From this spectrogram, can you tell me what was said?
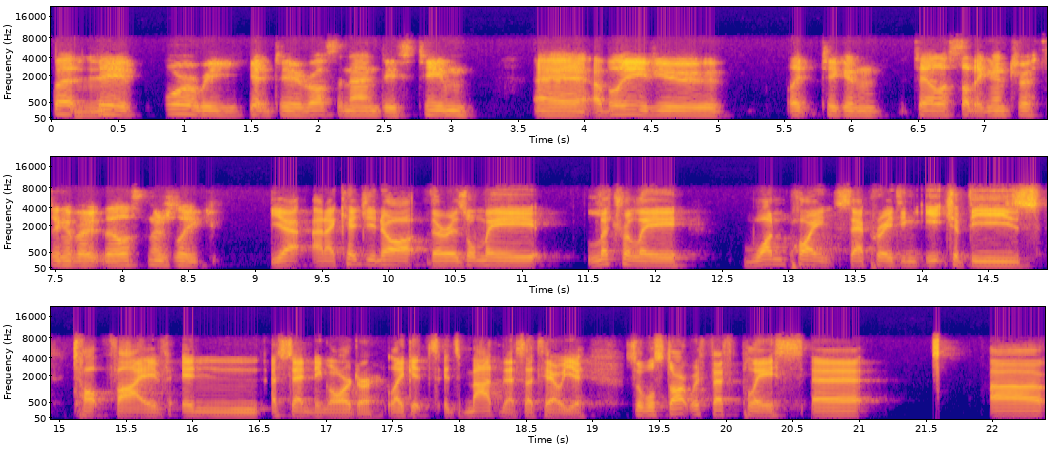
But mm-hmm. Dave, before we get to Ross and Andy's team, uh, I believe you like to tell us something interesting about the listeners' league. Yeah, and I kid you not, there is only literally one point separating each of these top five in ascending order. Like it's it's madness, I tell you. So we'll start with fifth place. Uh, uh,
